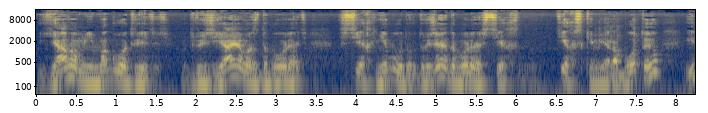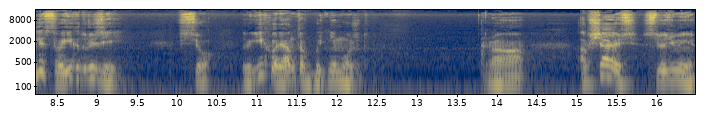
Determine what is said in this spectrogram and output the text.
Я вам не могу ответить. В друзья я вас добавлять всех не буду. В друзья я добавляю тех, тех, с кем я работаю, или своих друзей. Все. Других вариантов быть не может. А, общаюсь с людьми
